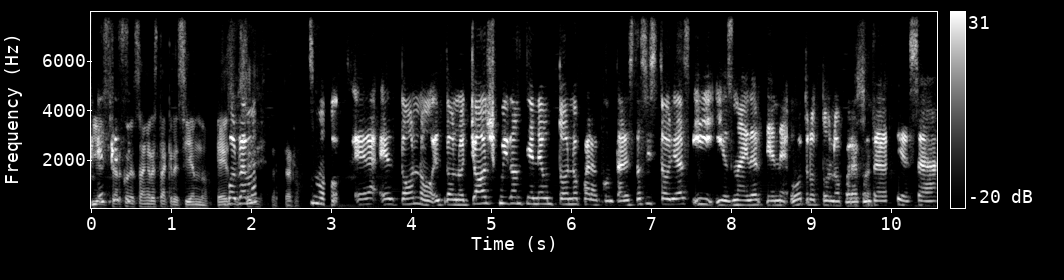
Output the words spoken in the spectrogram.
Y Es el charco sí. de sangre está creciendo. Eso Volvemos- sí, mismo, era el tono, el tono. Josh Whedon tiene un tono para contar estas historias y, y Snyder tiene otro tono para Exacto. contar esa,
